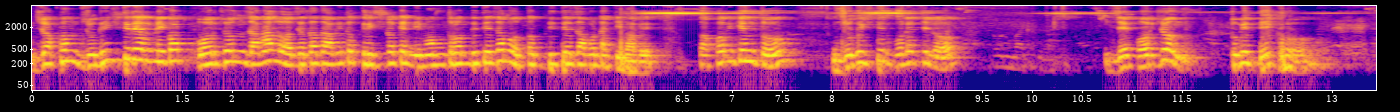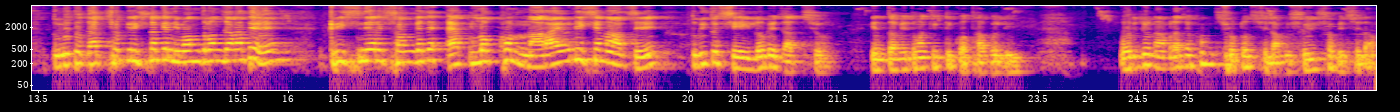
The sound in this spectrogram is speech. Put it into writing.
যখন যুধিষ্ঠিরের নিকট অর্জুন জানালো যে, দাদা, আমি তো কৃষ্ণকে নিমন্ত্রণ দিতে যাব, তো দিতে যাবোটা কীভাবে? তখন কিন্তু যুধিষ্ঠির বলেছিল যে, অর্জুন, তুমি দেখো, তুমি তো যাচ্ছ কৃষ্ণকে নিমন্ত্রণ জানাতে। কৃষ্ণের সঙ্গে যে এক লক্ষ নারায়ণী সেনা আছে, তুমি তো সেই লোভে যাচ্ছ। কিন্তু আমি তোমাকে একটি কথা বলি। অর্জুন আমরা যখন ছোট ছিলাম, শৈশবে ছিলাম,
